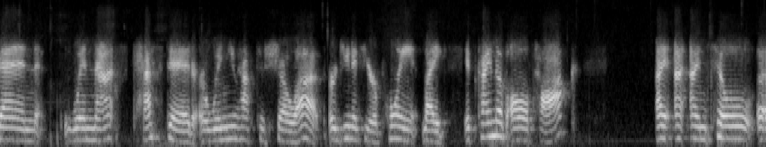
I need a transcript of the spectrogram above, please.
then when that's tested or when you have to show up or Gina to your point like it's kind of all talk I, I, until uh,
